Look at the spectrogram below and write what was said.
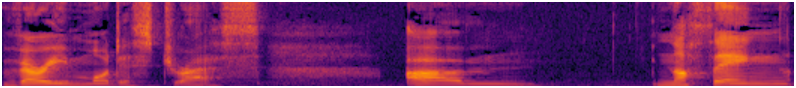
very modest dress. Um, nothing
